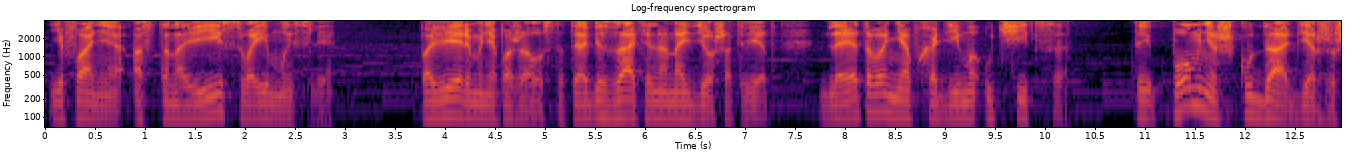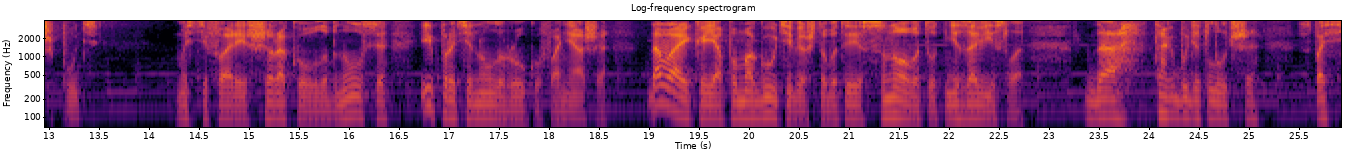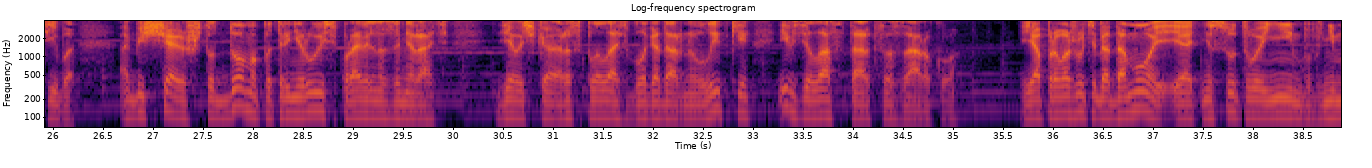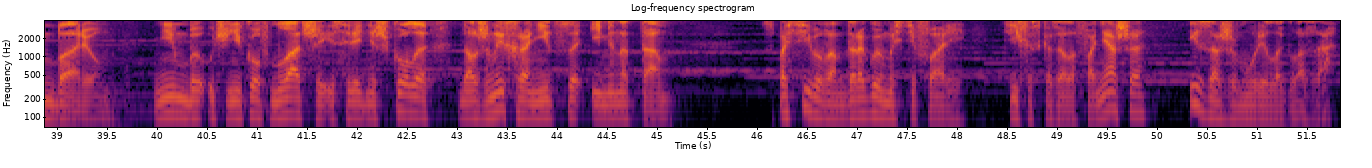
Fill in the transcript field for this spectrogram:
Ефания, останови свои мысли. Поверь мне, пожалуйста, ты обязательно найдешь ответ. Для этого необходимо учиться. Ты помнишь, куда держишь путь?» Мастифарий широко улыбнулся и протянул руку Фаняше. «Давай-ка я помогу тебе, чтобы ты снова тут не зависла». «Да, так будет лучше. Спасибо. Обещаю, что дома потренируюсь правильно замирать». Девочка расплылась в благодарной улыбке и взяла старца за руку. «Я провожу тебя домой и отнесу твой нимб в нимбариум. Нимбы учеников младшей и средней школы должны храниться именно там». «Спасибо вам, дорогой Мастифарий», – тихо сказала Фаняша и зажмурила глаза.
